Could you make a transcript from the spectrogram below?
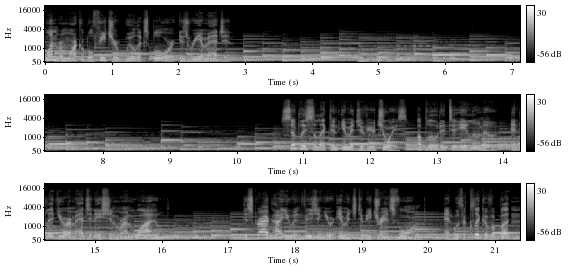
One remarkable feature we'll explore is Reimagine. Simply select an image of your choice, upload it to Eluna, and let your imagination run wild. Describe how you envision your image to be transformed, and with a click of a button,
